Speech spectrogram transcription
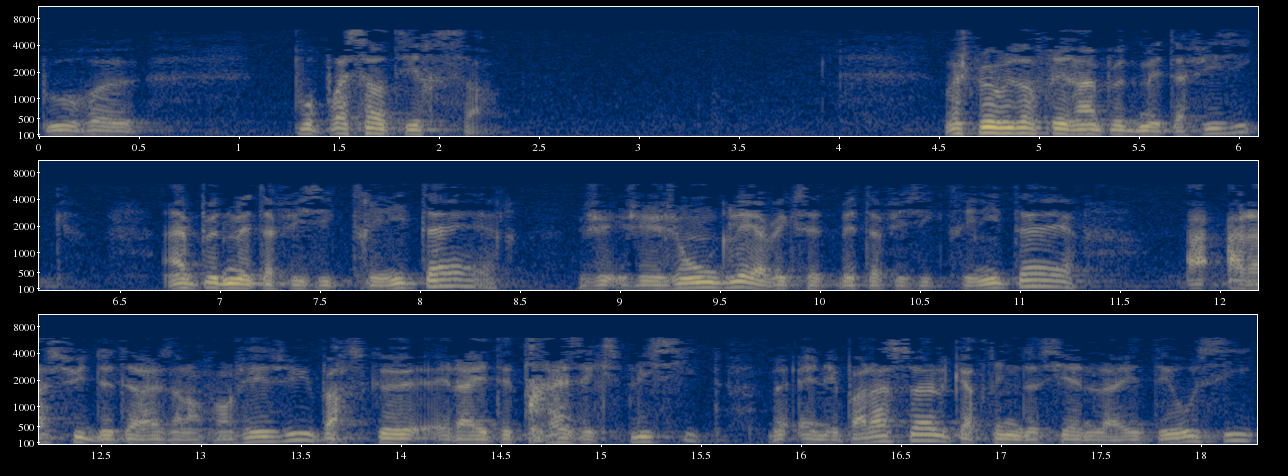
pour, euh, pour pressentir ça Moi, je peux vous offrir un peu de métaphysique, un peu de métaphysique trinitaire. J'ai jonglé avec cette métaphysique trinitaire à, la suite de Thérèse de l'Enfant Jésus, parce qu'elle a été très explicite. Mais elle n'est pas la seule, Catherine de Sienne l'a été aussi.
